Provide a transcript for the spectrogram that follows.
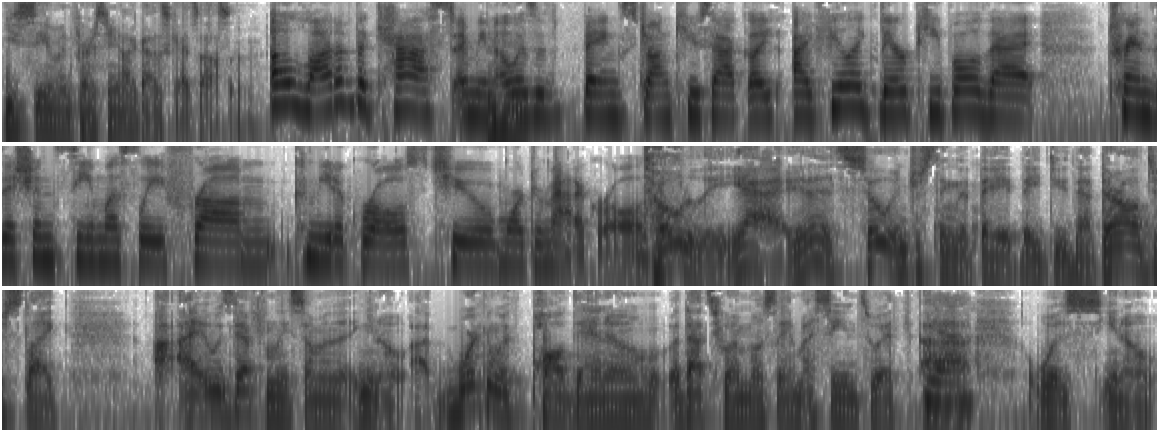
you see him in person, you're like, oh, this guy's awesome. a lot of the cast, I mean, Mm-hmm. Elizabeth Banks, John Cusack, like, I feel like they're people that transition seamlessly from comedic roles to more dramatic roles. Totally, yeah. Yeah, It's so interesting that they they do that. They're all just like. I, it was definitely some of the, you know, working with Paul Dano. That's who I mostly had my scenes with. Uh, Yeah. Was you know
